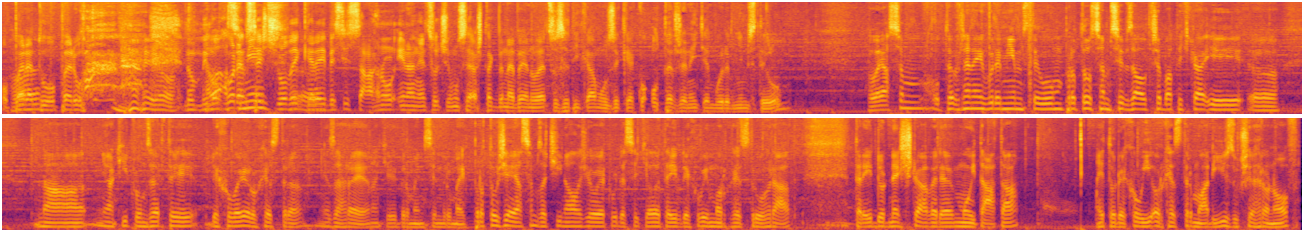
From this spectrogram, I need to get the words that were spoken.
Operetu, operu. no mimochodem jsi člověk, který by si sáhnul i na něco, čemu se až tak nevěnuje, co se týká muziky, jako otevřený těm hudebním stylům? Hele, já jsem otevřený hudebním stylům, proto jsem si vzal třeba teďka i uh, na nějaký koncerty dechový orchestr mě zahraje na těch Drumming syndromech, protože já jsem začínal, že jo, jako desetiletý v dechovém orchestru hrát, který do dneška vede můj táta, je to dechový orchestr Mladý z Uše Hronov.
